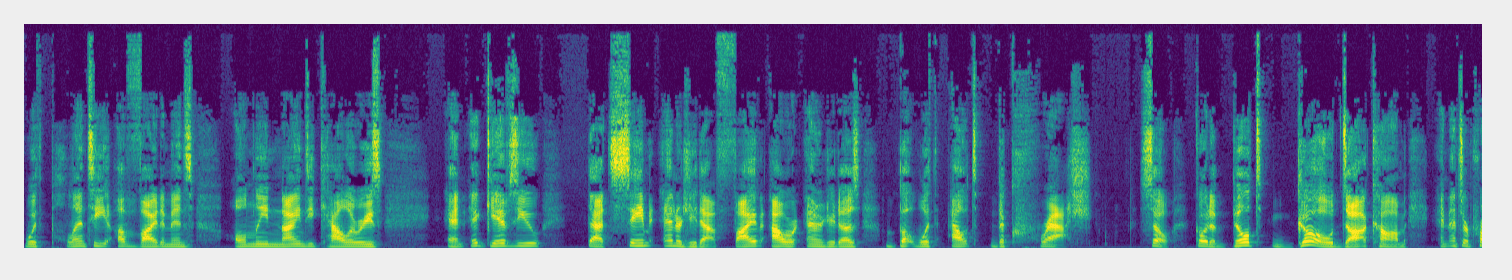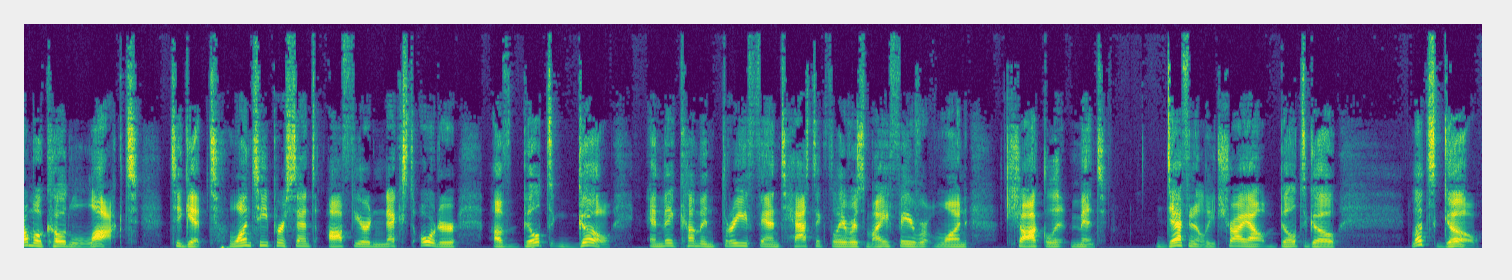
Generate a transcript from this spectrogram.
with plenty of vitamins, only 90 calories, and it gives you that same energy that five hour energy does, but without the crash. So go to builtgo.com and enter promo code LOCKED to get 20% off your next order of Built Go. And they come in three fantastic flavors. My favorite one, chocolate mint. Definitely try out Built Go. Let's go.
